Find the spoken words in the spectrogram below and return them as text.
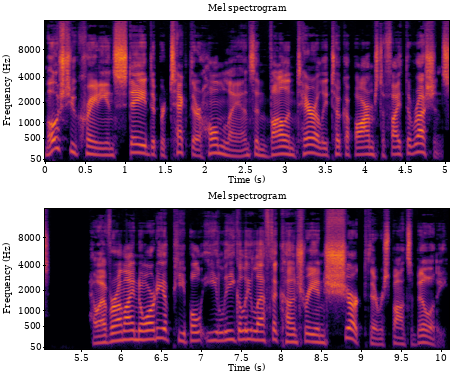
Most Ukrainians stayed to protect their homelands and voluntarily took up arms to fight the Russians. However, a minority of people illegally left the country and shirked their responsibility.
